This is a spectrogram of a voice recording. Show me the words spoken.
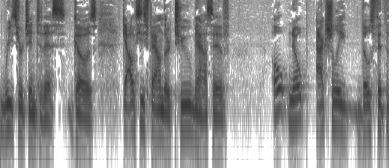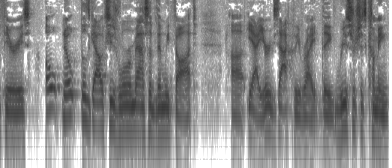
research into this goes galaxies found they're too massive. Oh, nope, actually those fit the theories. Oh, nope, those galaxies were more massive than we thought. Uh, yeah, you're exactly right. The research is coming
